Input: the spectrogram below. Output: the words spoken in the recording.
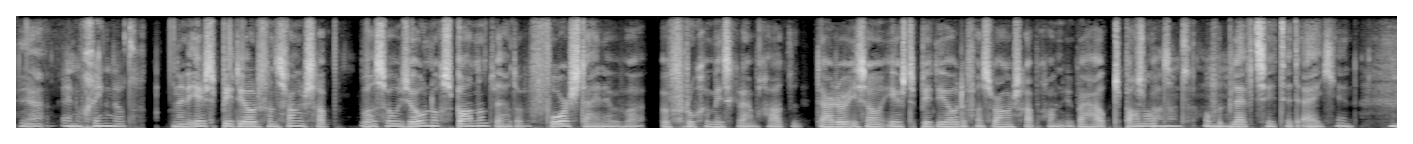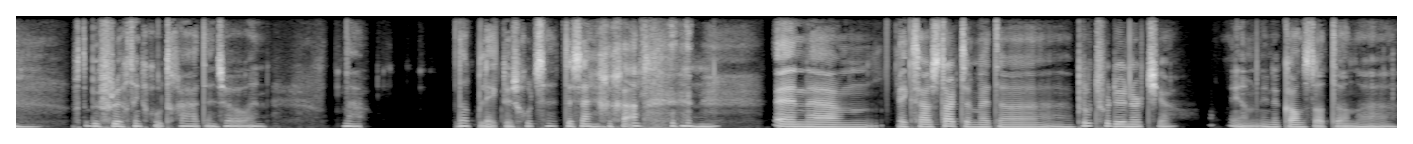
Ja. En hoe ging dat? De eerste periode van de zwangerschap was sowieso nog spannend. We hadden voor Stijn hebben we een vroege miskraam gehad. Daardoor is zo'n eerste periode van zwangerschap gewoon überhaupt spannend. Spannend. Of het Mhm. blijft zitten, het eitje. En Mhm. of de bevruchting goed gaat en zo. En nou, dat bleek dus goed te zijn gegaan. Mhm. En ehm, ik zou starten met een bloedverdunnertje. In, in de kans dat dan eh,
